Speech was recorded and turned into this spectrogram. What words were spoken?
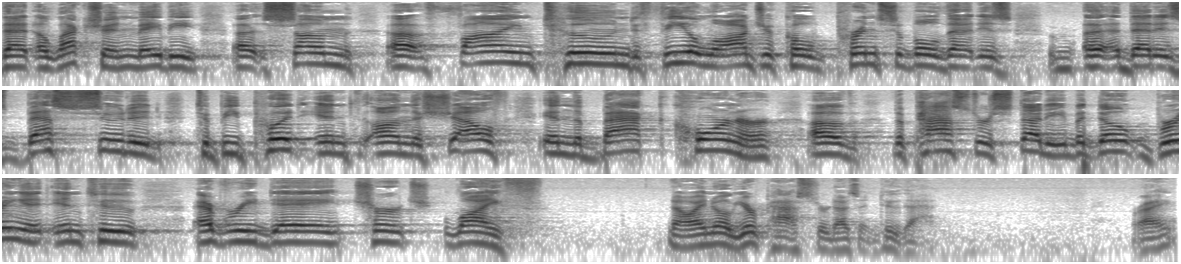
that election may be uh, some uh, fine tuned theological principle that is, uh, that is best suited to be put in, on the shelf in the back corner of the pastor's study, but don't bring it into everyday church life. Now, I know your pastor doesn't do that, right?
